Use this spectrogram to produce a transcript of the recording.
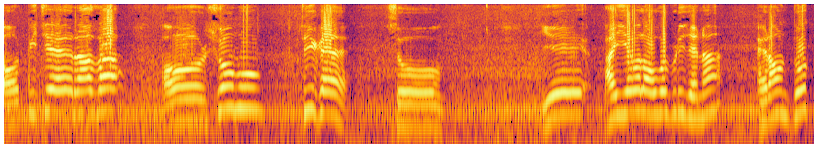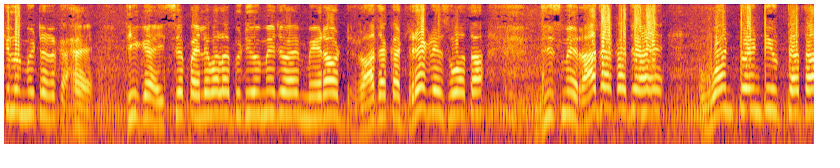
और पीछे है राजा और शोमू, ठीक है। सो ये भाई, ये वाला ओवरब्रिज है ना अराउंड दो किलोमीटर का है। ठीक है, इससे पहले वाला वीडियो में जो है, मेरा और राजा का ड्रैग रेस हुआ था, जिसमें राजा का जो है 120 उठा था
